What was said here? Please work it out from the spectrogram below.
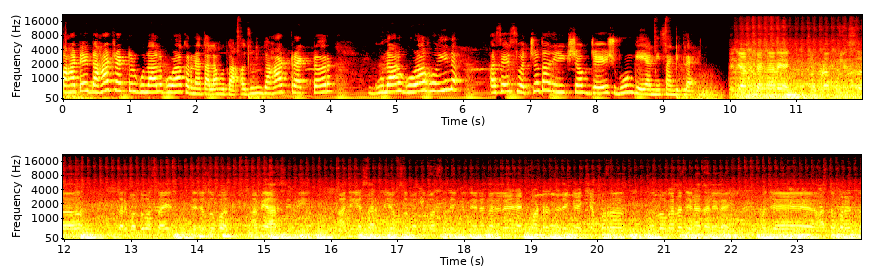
पहाटे दहा ट्रॅक्टर गुलाल गोळा करण्यात आला होता. अजून दहा ट्रॅक्टर गुलाल गोळा होईल असे स्वच्छता निरीक्षक जयेश भोंगे यांनी सांगितले त्याच्या अनुषंगाने चोपडा पोलीस बंदोबस्त आहे. त्याच्यासोबत आम्ही आर सी पी आणि एस आर पी एफचं बंदोबस्त देखील देण्यात आलेलं आहे. हेडक्वार्टरचं देखील एक शंभर लोकांना देण्यात आलेलं आहे. म्हणजे आतापर्यंत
